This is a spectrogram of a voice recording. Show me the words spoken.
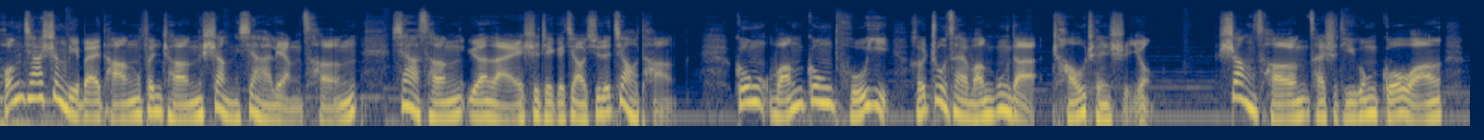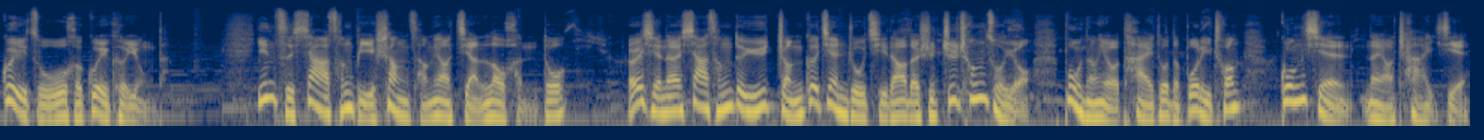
皇家圣礼拜堂分成上下两层，下层原来是这个教区的教堂。供王公仆役和住在王宫的朝臣使用，上层才是提供国王、贵族和贵客用的。因此，下层比上层要简陋很多。而且呢，下层对于整个建筑起到的是支撑作用，不能有太多的玻璃窗，光线那要差一些。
